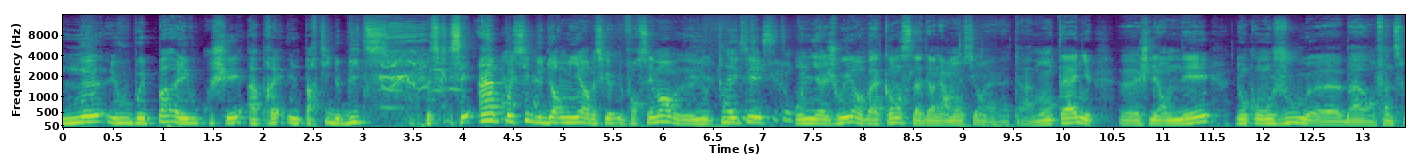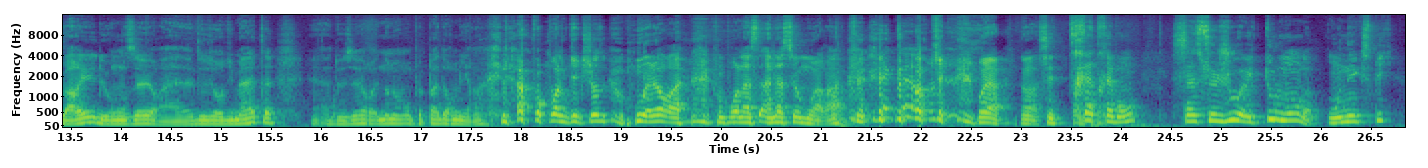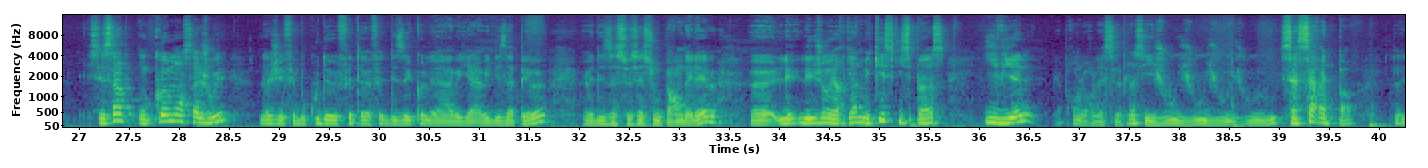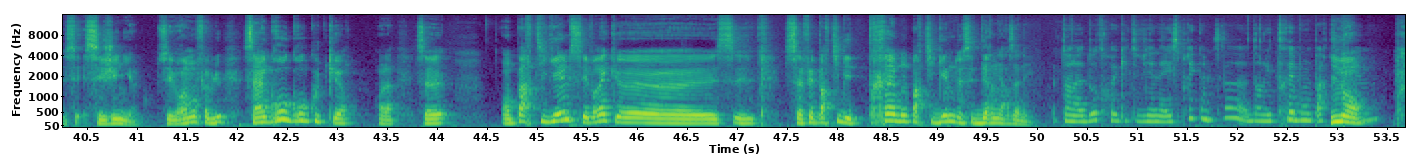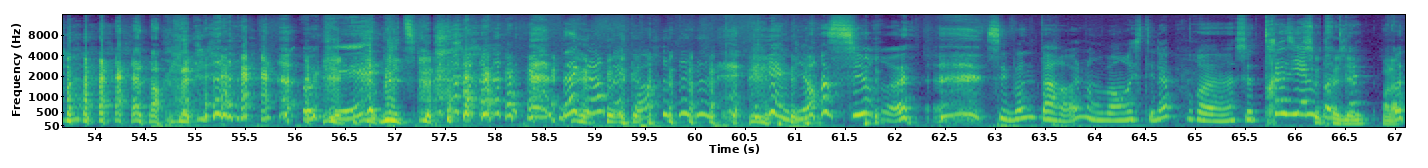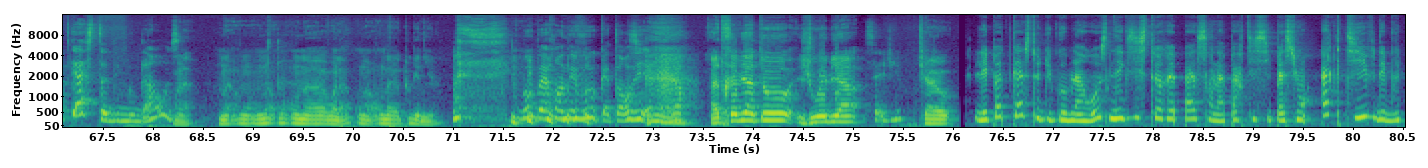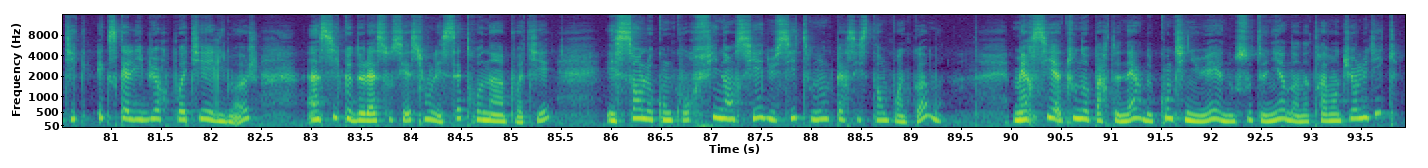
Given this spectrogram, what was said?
Ne, vous pouvez pas aller vous coucher après une partie de Blitz. Parce que c'est impossible de dormir. Parce que forcément, euh, nous, tout Ouais, l'été, on y a joué en vacances. Là, dernièrement aussi, on était à la montagne. Euh, je l'ai emmené. Donc, on joue euh, bah, en fin de soirée, de 11h à 2h du mat. À 2h, non, non, on peut pas dormir. Hein. Là, faut prendre quelque chose. Ou alors, euh, faut prendre un, un assommoir. Hein. Donc, voilà, c'est très très bon. Ça se joue avec tout le monde. On explique. C'est simple, on commence à jouer. Là, j'ai fait beaucoup de fêtes, euh, fêtes des écoles avec, avec des APE, euh, des associations de parents d'élèves. Euh, les, les gens, ils regardent, mais qu'est-ce qui se passe? Ils viennent, puis après, on leur laisse la place et ils jouent, ils jouent, ils jouent, ils jouent. ils jouent. Ça s'arrête pas. C'est génial. C'est vraiment fabuleux. C'est un gros, gros coup de cœur. Voilà. Ça- en party game, c'est vrai que ça fait partie des très bons party games de ces dernières années. T'en as d'autres qui te viennent à l'esprit comme ça, dans les très bons parties Non. Ok, Blitz d'accord, d'accord. Et bien sûr, euh, ces bonnes paroles, on va en rester là pour euh, ce 13e, Ce podcast, 13e, voilà. podcast du Gobelin Rose. Voilà. On a, on a- on a- voilà, on a, on a tout gagné. Bon, ben rendez-vous au 14e alors. À très bientôt, jouez bien. Salut. Ciao. Les podcasts du Gobelin Rose n'existeraient pas sans la participation active des boutiques Excalibur Poitiers et Limoges, ainsi que de l'association Les Sept Ronins à Poitiers, et sans le concours financier du site mondepersistant.com. Merci à tous nos partenaires de continuer à nous soutenir dans notre aventure ludique.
